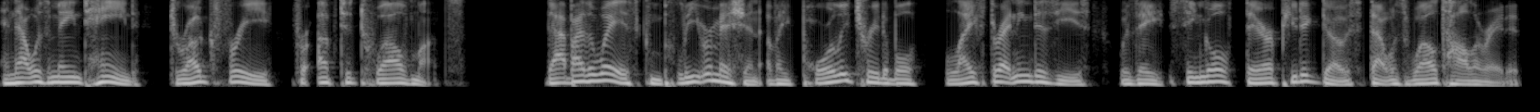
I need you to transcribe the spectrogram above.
and that was maintained drug free for up to 12 months. That, by the way, is complete remission of a poorly treatable, life threatening disease with a single therapeutic dose that was well tolerated.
